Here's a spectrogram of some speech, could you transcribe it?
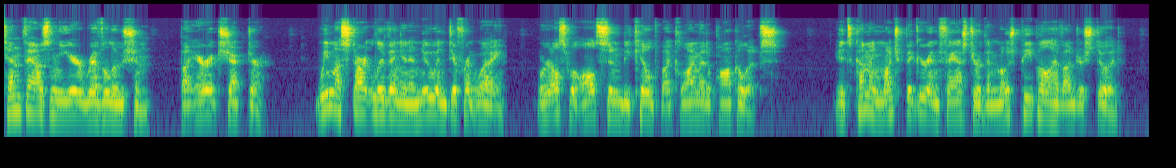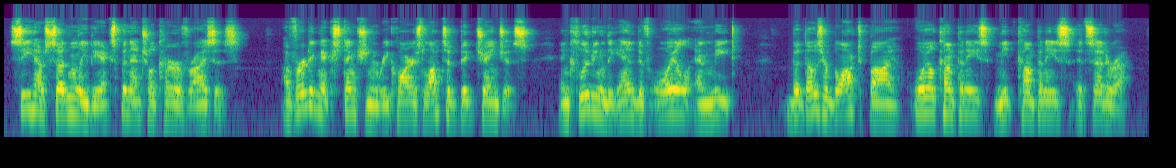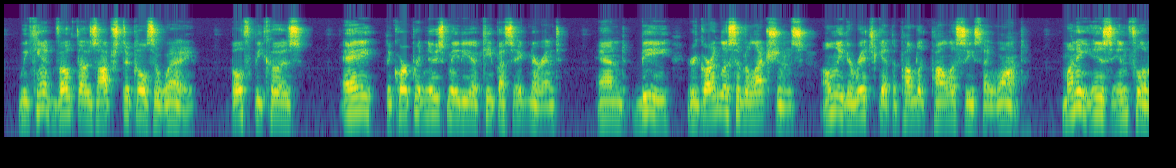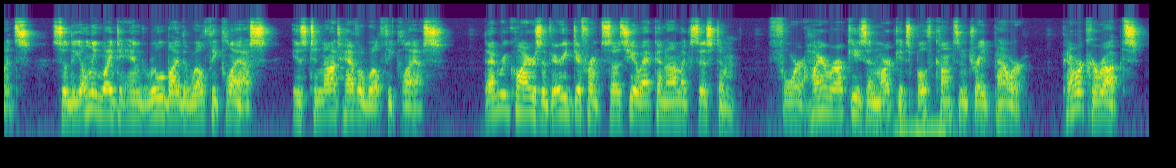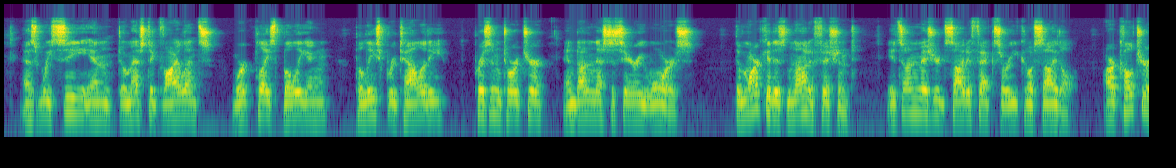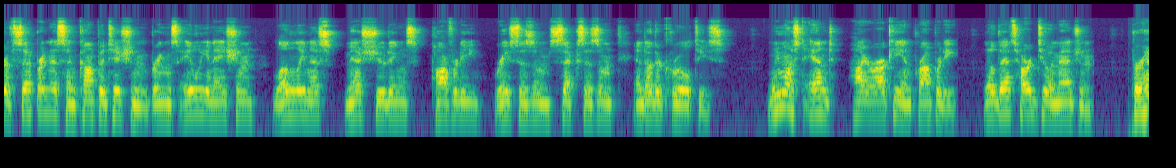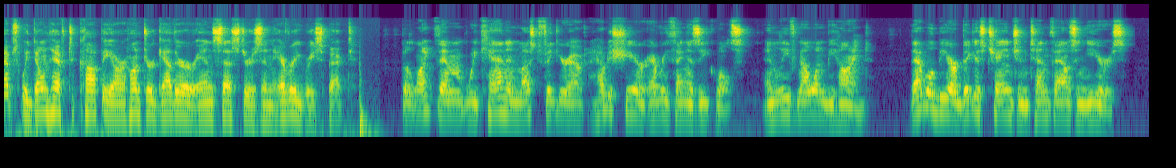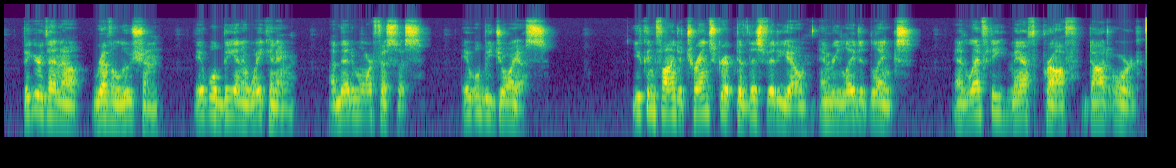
10,000 Year Revolution by Eric Schechter. We must start living in a new and different way, or else we'll all soon be killed by climate apocalypse. It's coming much bigger and faster than most people have understood. See how suddenly the exponential curve rises. Averting extinction requires lots of big changes, including the end of oil and meat, but those are blocked by oil companies, meat companies, etc. We can't vote those obstacles away, both because A. The corporate news media keep us ignorant, and B. Regardless of elections, only the rich get the public policies they want. Money is influence, so the only way to end rule by the wealthy class is to not have a wealthy class. That requires a very different socio-economic system for hierarchies and markets both concentrate power. Power corrupts, as we see in domestic violence, workplace bullying, police brutality, prison torture, and unnecessary wars. The market is not efficient. Its unmeasured side effects are ecocidal. Our culture of separateness and competition brings alienation, loneliness, mass shootings, poverty, racism, sexism, and other cruelties. We must end hierarchy and property, though that's hard to imagine. Perhaps we don't have to copy our hunter-gatherer ancestors in every respect, but like them, we can and must figure out how to share everything as equals and leave no one behind. That will be our biggest change in 10,000 years. Bigger than a revolution, it will be an awakening, a metamorphosis. It will be joyous. You can find a transcript of this video and related links at leftymathprof.org.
